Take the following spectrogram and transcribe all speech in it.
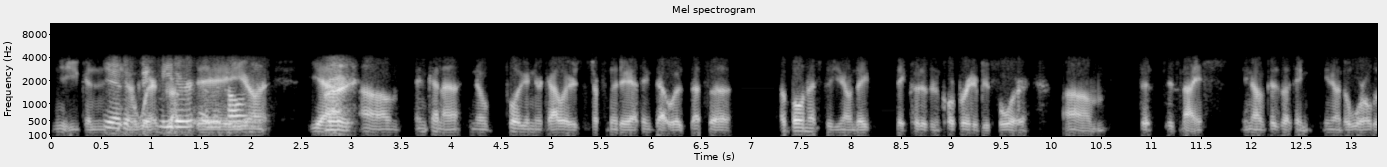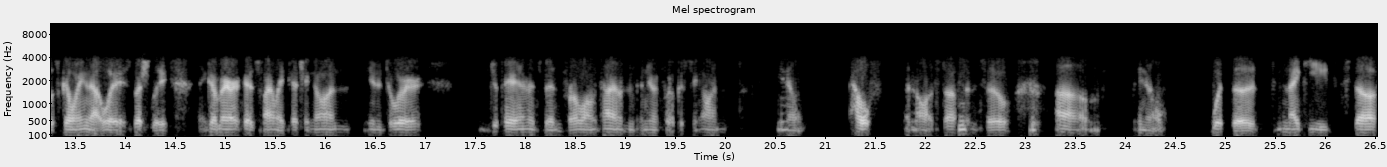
You can Yeah, you the know wear throughout meter, the day. You know, yeah, Right. um, and kind of you know plug in your calories and stuff from the day. I think that was that's a a bonus that you know they they could have incorporated before. Um, that is nice, you know, because I think you know the world is going that way. Especially, I think America is finally catching on, you know, to where Japan has been for a long time, and you're focusing on, you know, health and all that stuff. And so, um, you know, with the Nike stuff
